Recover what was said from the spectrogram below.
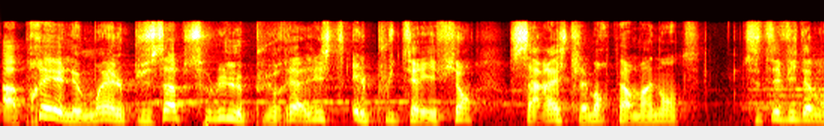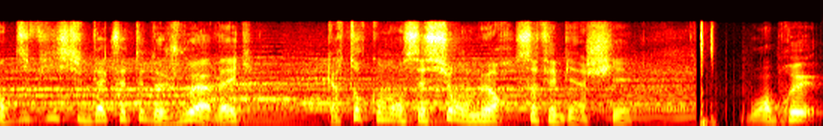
Après, le moyen le plus absolu, le plus réaliste et le plus terrifiant, ça reste la mort permanente. C'est évidemment difficile d'accepter de jouer avec, car tout recommencer si on meurt, ça fait bien chier. Bon après,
